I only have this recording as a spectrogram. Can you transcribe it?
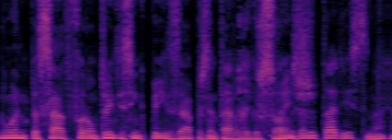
No ano passado foram 35 países a apresentar regressões. Estamos a notar isso, não é?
